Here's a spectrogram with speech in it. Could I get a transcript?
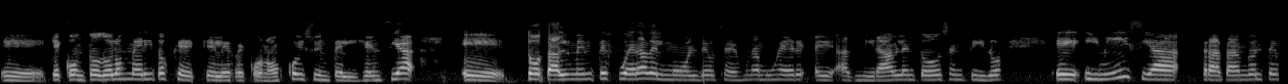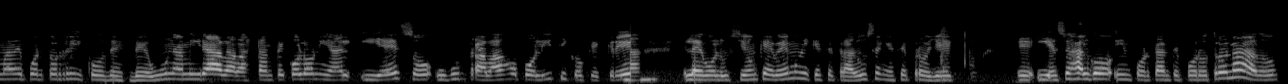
eh, que con todos los méritos que, le reconozco y su inteligencia eh, totalmente fuera del molde, o sea, es una mujer eh, admirable en todo sentido, inicia tratando el tema de Puerto Rico desde una mirada bastante colonial y eso hubo un trabajo político que crea la evolución que vemos y que se traduce en ese proyecto. Eh, y eso es algo importante. Por otro lado,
